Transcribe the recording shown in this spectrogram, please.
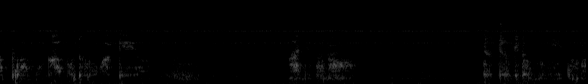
앞으로 한번 가보도록 할게요. 아니구나. 저쪽에도 문이 있구나.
